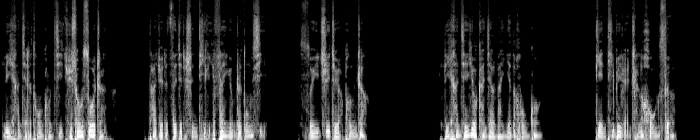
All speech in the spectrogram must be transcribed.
李汉杰的瞳孔急剧收缩着，他觉得自己的身体里翻涌着东西，随之就要膨胀。李汉杰又看见了满眼的红光，电梯被染成了红色，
